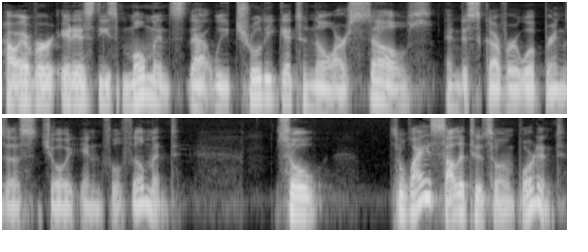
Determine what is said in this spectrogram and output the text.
However, it is these moments that we truly get to know ourselves and discover what brings us joy and fulfillment. So, so why is solitude so important?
